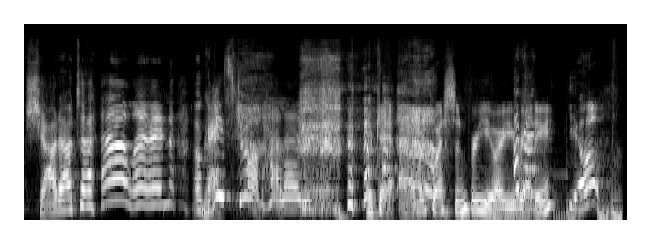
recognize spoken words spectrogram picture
shout out to Helen. Okay. Nice job, Helen. okay, I have a question for you. Are you ready? Yep.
